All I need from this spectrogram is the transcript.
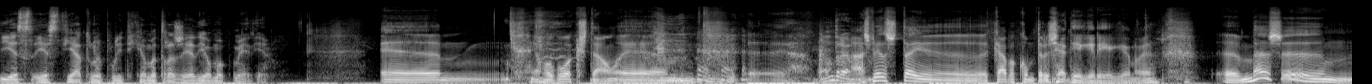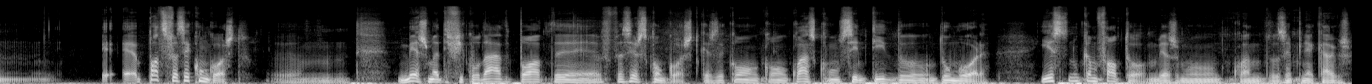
E esse, esse teatro na política é uma tragédia ou uma comédia? É, é uma boa questão. É, É um drama. às vezes tem, eh, acaba como tragédia grega, não é? Eh, Mas eh, eh, pode-se fazer com gosto. Eh, Mesmo a dificuldade pode fazer-se com gosto, quer dizer, com, com- quase com um sentido do humor. E isso nunca me faltou, mesmo quando desempenhei cargos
